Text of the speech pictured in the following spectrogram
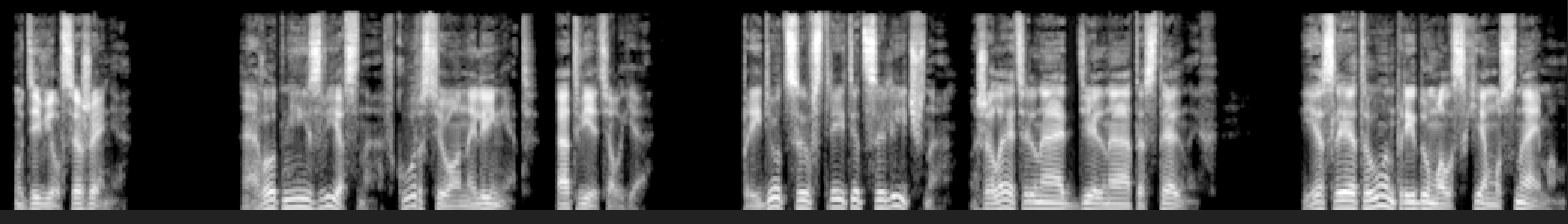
— удивился Женя. «А вот неизвестно, в курсе он или нет», — ответил я. «Придется встретиться лично, желательно отдельно от остальных. Если это он придумал схему с наймом,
